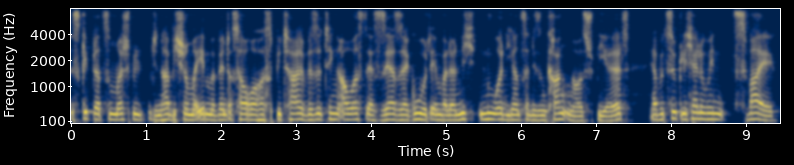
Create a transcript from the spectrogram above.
es gibt da zum Beispiel, den habe ich schon mal eben erwähnt, das Horror Hospital Visiting Hours, der ist sehr, sehr gut, eben weil er nicht nur die ganze Zeit in diesem Krankenhaus spielt. Ja, bezüglich Halloween 2.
